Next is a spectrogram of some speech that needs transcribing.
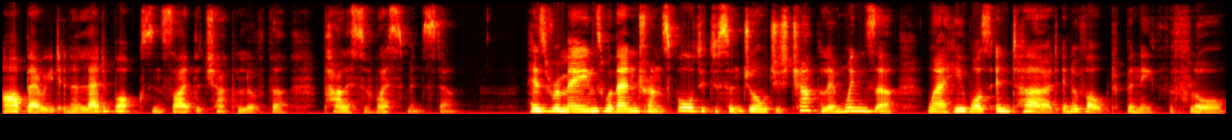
are buried in a lead box inside the chapel of the Palace of Westminster. His remains were then transported to St George's Chapel in Windsor, where he was interred in a vault beneath the floor.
